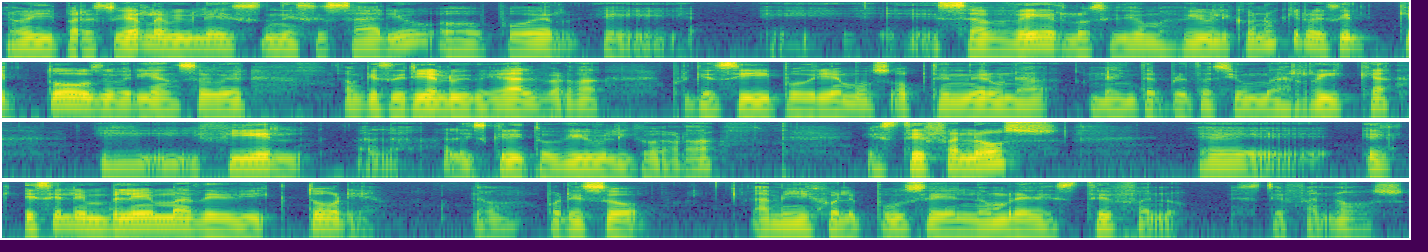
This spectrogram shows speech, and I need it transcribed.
¿no? Y para estudiar la Biblia es necesario poder eh, eh, saber los idiomas bíblicos. No quiero decir que todos deberían saber, aunque sería lo ideal, ¿verdad? Porque así podríamos obtener una, interpretación más rica y, fiel al escrito bíblico, ¿verdad? Estefanos eh, es el emblema de victoria, por eso a mi hijo le puse el nombre de Estefano, Estefanos.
